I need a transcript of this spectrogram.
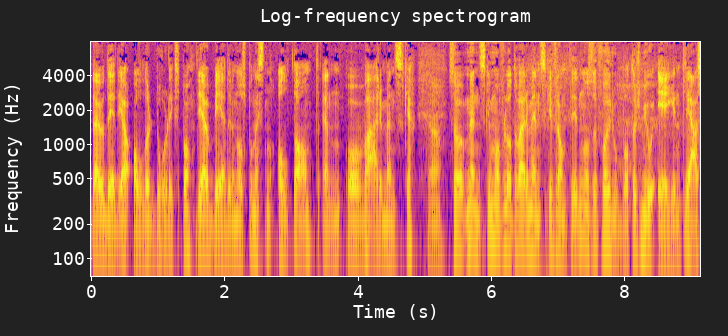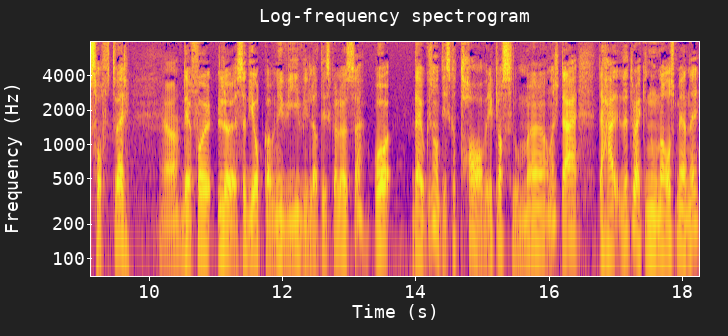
det er, jo, det de er aller dårligst på. De er jo bedre enn oss på nesten alt annet enn å være menneske. Ja. Så mennesker må få lov til å være menneske i framtiden, og så får roboter som jo egentlig er software, ja. det får løse de oppgavene vi vil at de skal løse. Og det er jo ikke sånn at de skal ta over i klasserommet, Anders. Det, er, det, her, det, tror jeg ikke noen av oss mener.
